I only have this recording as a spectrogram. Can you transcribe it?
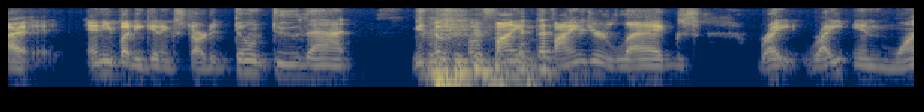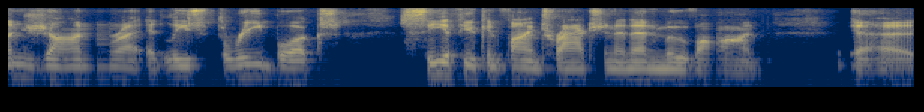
I, anybody getting started don't do that you know find find your legs write write in one genre at least three books see if you can find traction and then move on uh,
